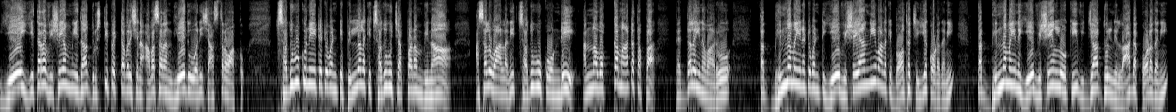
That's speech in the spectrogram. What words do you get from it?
ఏ ఇతర విషయం మీద దృష్టి పెట్టవలసిన అవసరం లేదు అని శాస్త్రవాక్కు. చదువుకునేటటువంటి పిల్లలకి చదువు చెప్పడం వినా అసలు వాళ్ళని చదువుకోండి అన్న ఒక్క మాట తప్ప పెద్దలైన వారు తద్భిన్నమైనటువంటి ఏ విషయాన్ని వాళ్ళకి బోధ చెయ్యకూడదని తద్భిన్నమైన ఏ విషయంలోకి విద్యార్థుల్ని లాగకూడదని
